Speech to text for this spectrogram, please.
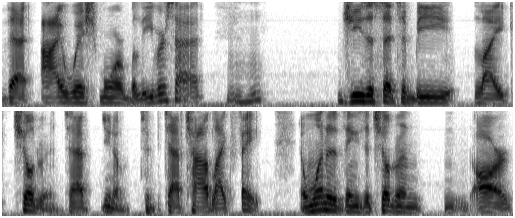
that I wish more believers had. Mm-hmm. Jesus said to be like children, to have, you know, to, to have childlike faith. And one of the things that children are,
